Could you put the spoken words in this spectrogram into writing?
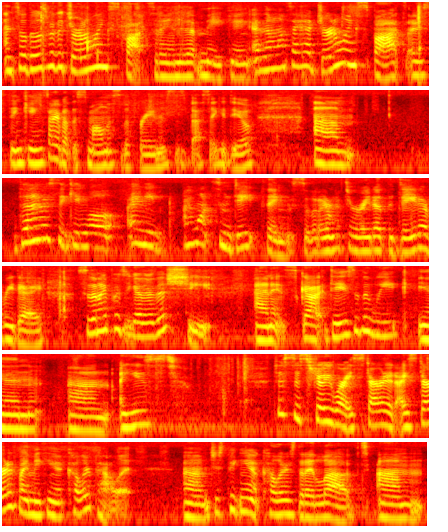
And so those were the journaling spots that I ended up making. And then once I had journaling spots, I was thinking, sorry about the smallness of the frame, this is the best I could do. Um, then I was thinking, well, I need, I want some date things so that I don't have to write out the date every day. So then I put together this sheet, and it's got days of the week in, um, I used, just to show you where I started, I started by making a color palette um, just picking out colors that I loved. Um,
